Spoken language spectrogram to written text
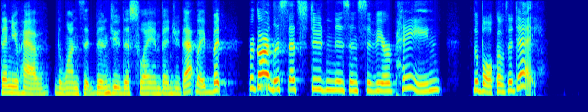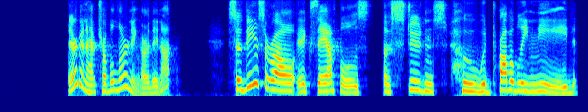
Then you have the ones that bend you this way and bend you that way. But regardless, that student is in severe pain the bulk of the day. They're going to have trouble learning, are they not? So these are all examples of students who would probably need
